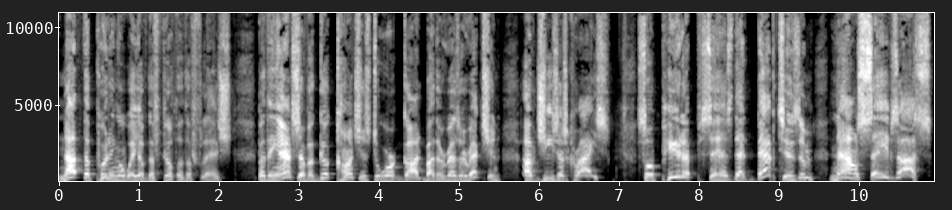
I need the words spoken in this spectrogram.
Not the putting away of the filth of the flesh, but the answer of a good conscience toward God by the resurrection of Jesus Christ. So Peter says that baptism now saves us.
